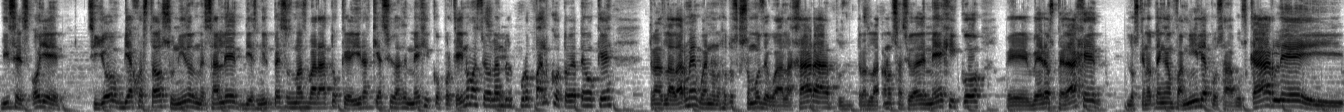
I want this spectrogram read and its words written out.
dices, oye, si yo viajo a Estados Unidos me sale 10 mil pesos más barato que ir aquí a Ciudad de México, porque ahí nomás estoy hablando del puro palco, todavía tengo que trasladarme, bueno, nosotros que somos de Guadalajara, pues trasladarnos a Ciudad de México, eh, ver hospedaje, los que no tengan familia, pues a buscarle y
